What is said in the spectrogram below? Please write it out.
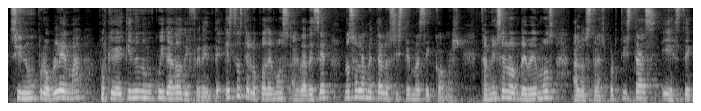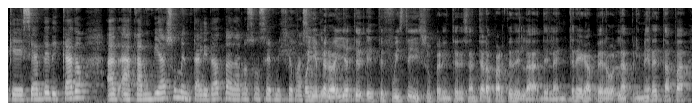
sin un problema, porque tienen un cuidado diferente. Esto te lo podemos agradecer no solamente a los sistemas de e-commerce, también se lo debemos a los transportistas este, que se han dedicado a, cambiar su mentalidad para darnos un servicio más Oye, pero ahí ya te, eh, te fuiste y súper interesante a la parte de la, de la entrega, pero la primera etapa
